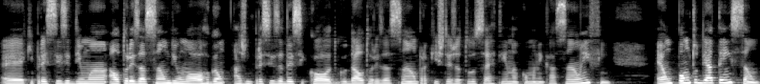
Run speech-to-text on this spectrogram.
é, que precise de uma autorização de um órgão, a gente precisa desse código da autorização para que esteja tudo certinho na comunicação, enfim é um ponto de atenção.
